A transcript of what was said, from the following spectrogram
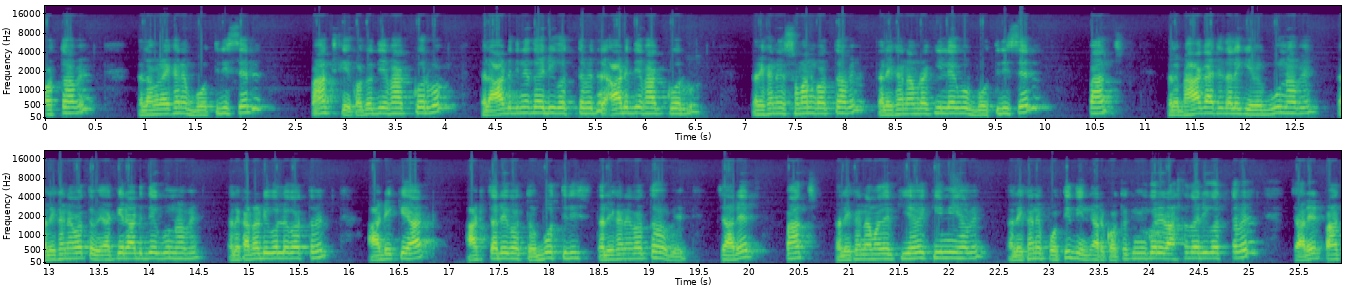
কত হবে? তাহলে আমরা এখানে বত্রিশের পাঁচকে কত দিয়ে ভাগ করব? তাহলে আট দিনে তৈরি করতে হবে। তাহলে আট দিয়ে ভাগ করব। তাহলে এখানে সমান করতে হবে? তাহলে এখানে আমরা কি লিখব? বত্রিশের পাঁচ। তাহলে ভাগ আছে, তাহলে কি হবে? গুণ হবে। তাহলে এখানে কত হবে, একের আট দিয়ে গুণ হবে। তাহলে কাটাটি করলে কত হবে, আট একে আট আট চারে কত বত্রিশ। তাহলে এখানে কত হবে, চারের পাঁচ। তাহলে এখানে আমাদের কি হবে? কিমি হবে। তাহলে এখানে প্রতিদিন আর কত কিমি করে রাস্তা তৈরি করতে হবে? চারের পাঁচ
